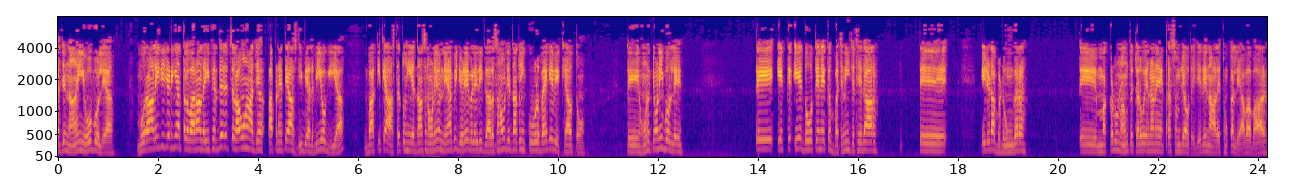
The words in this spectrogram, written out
ਅੱਜ ਨਾ ਹੀ ਉਹ ਬੋਲਿਆ। ਮੋਰਾਂ ਵਾਲੀ ਦੀ ਜਿਹੜੀਆਂ ਤਲਵਾਰਾਂ ਲਈ ਫਿਰਦੇ ਤੇ ਚਲਾਓ, ਅੱਜ ਆਪਣੇ ਇਤਿਹਾਸ ਦੀ ਬੇਅਦਬੀ ਹੋ ਗਈ ਆ। ਬਾਕੀ ਇਤਿਹਾਸ ਤੇ ਤੁਸੀਂ ਇਦਾਂ ਸੁਣਾਉਣੇ ਹੁੰਨੇ ਆ ਵੀ ਜਿਹੜੇ ਵੇਲੇ ਦੀ ਗੱਲ ਸੁਣਾਓ, ਜਿੱਦਾਂ ਤੁਸੀਂ ਕੋਲ ਬਹਿ ਕੇ ਵੇਖਿਆ ਉਤੋਂ। ਤੇ ਹੁਣ ਕਿਉਂ ਨਹੀਂ ਬੋਲੇ? ਤੇ ਇੱਕ ਇਹ ਦੋ ਤਿੰਨ ਇੱਕ ਬਚਨੀ ਜਥੇਦਾਰ, ਤੇ ਇਹ ਜਿਹੜਾ ਬਡੂੰਗਰ ਤੇ ਮੱਕੜੂ ਨੂੰ ਤਾਂ ਚਲੋ ਇਹਨਾਂ ਨੇ ਇੱਕ ਸਮਝੌਤੇ ਜਿਹਦੇ ਨਾਲ ਇਥੋਂ ਘੱਲਿਆ ਵਾ ਬਾਹਰ,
